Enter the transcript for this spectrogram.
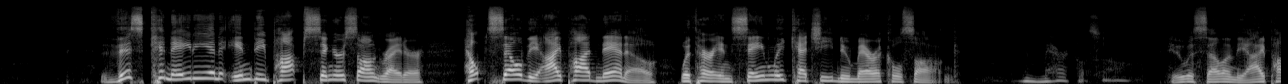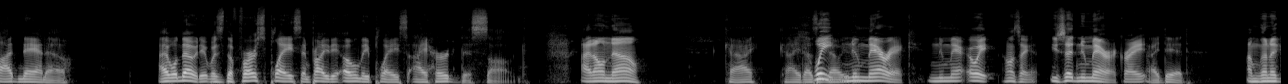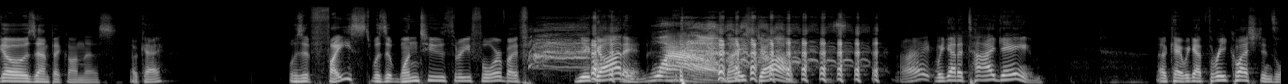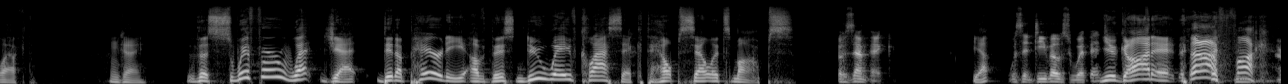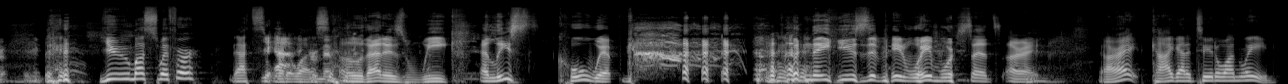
This Canadian indie pop singer songwriter helped sell the iPod Nano with her insanely catchy numerical song. Numerical song. Who was selling the iPod Nano? I will note it was the first place and probably the only place I heard this song. I don't know. Kai, Kai doesn't Wait, know. either? numeric. Numeric. Oh wait, hold on a second. You said numeric, right? I did. I'm gonna go Ozempic on this. Okay, Was it Feist? Was it one, two, three, four by? F- you got it. Wow. nice job. All right, we got a tie game. Okay, we got three questions left. okay. The Swiffer Wet Jet did a parody of this new wave classic to help sell its mops. Ozempic. Yep, Was it Devo's Whip It? you got it. Ah, fuck. you must Swiffer. That's Yeah, what it was. Oh, that is weak. At least Cool Whip. when they used it, made way more sense. All right. All right, Kai got a two to one lead.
